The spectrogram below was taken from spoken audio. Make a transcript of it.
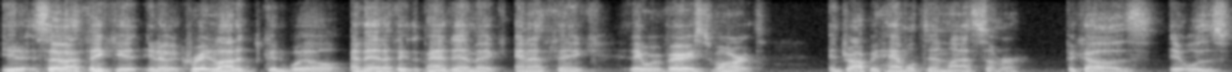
You know, so I think it, you know, it created a lot of goodwill, and then I think the pandemic, and I think they were very smart in dropping Hamilton last summer because it was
